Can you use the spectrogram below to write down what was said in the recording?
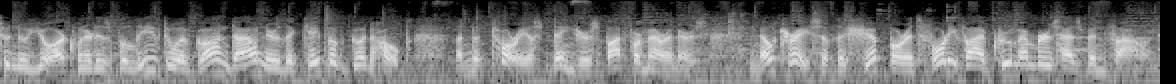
to New York when it is believed to have gone down near the Cape of Good Hope, a notorious danger spot for mariners. No trace of the ship or its 45 crew members has been found.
